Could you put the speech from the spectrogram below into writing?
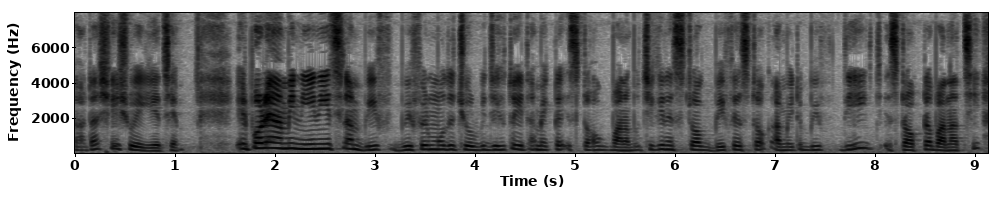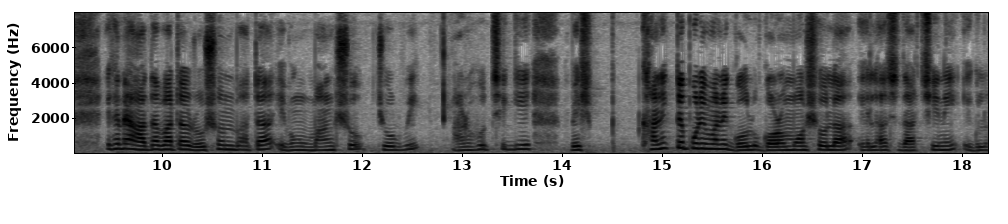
কাটা শেষ হয়ে গিয়েছে এরপরে আমি নিয়ে নিয়েছিলাম বিফ বিফের মধ্যে চর্বি, যেহেতু এটা আমি একটা স্টক বানাবো চিকেন স্টক বিফের স্টক আমি এটা বিফ দিয়েই স্টকটা বানাচ্ছি। এখানে আদা বাটা, রসুন বাটা এবং মাংস, চর্বি আর হচ্ছে গিয়ে বেশ খানিকটা পরিমাণে গোল, গরম মশলা, এলাচ, দারচিনি এগুলো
